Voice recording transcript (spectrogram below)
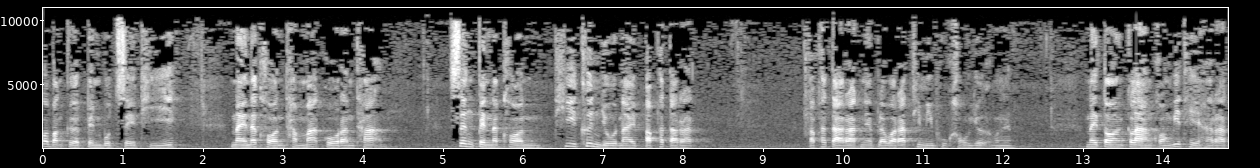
ก็บังเกิดเป็นบุตรเศรษฐี ในนครธรรมโกรันทะ ซึ่งเป็นนครที่ขึ้นอยู่ในปัพพตารัฐปัพพตารัฐเนี่ยแปลว่ารัฐที่มีภูเขาเยอะเหมือนกันในตอนกลางของวิเทหรัฐ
